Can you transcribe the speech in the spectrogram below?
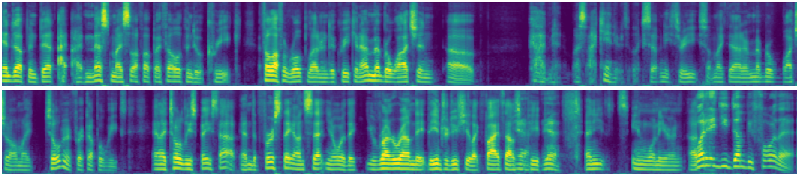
ended up in bed. I, I messed myself up. I fell up into a creek. I fell off a rope ladder into a creek, and I remember watching. Uh, God, man, I can't even like 73, something like that. I remember watching all my children for a couple weeks and I totally spaced out. And the first day on set, you know, where they you run around, they, they introduce you like 5,000 Yeah, people yeah. and he's in one ear. And I, What had you done before that?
